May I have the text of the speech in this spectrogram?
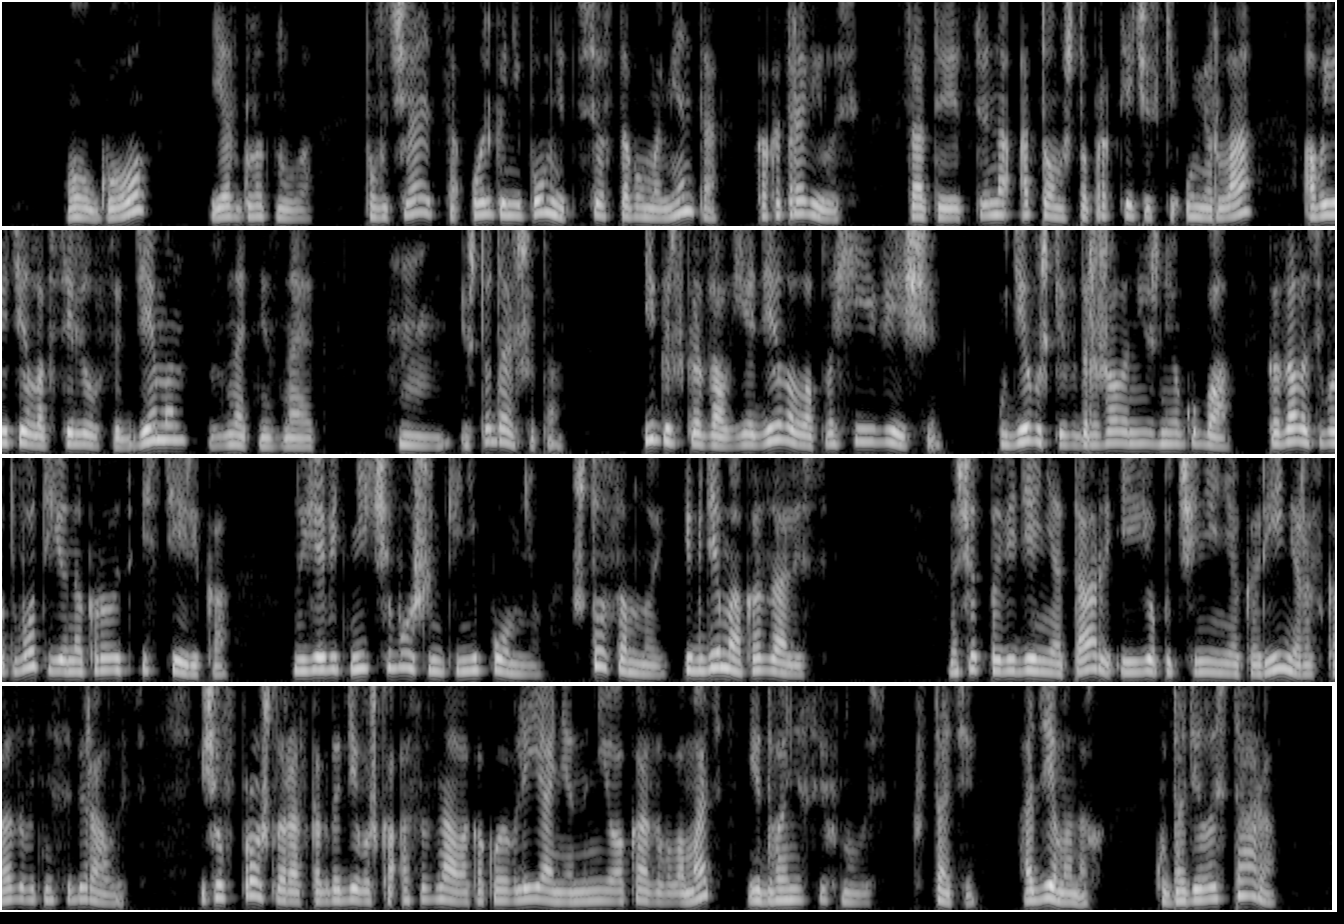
Ого! Я сглотнула. Получается, Ольга не помнит все с того момента, как отравилась. Соответственно, о том, что практически умерла, а в ее тело вселился демон, знать не знает. Хм, и что дальше-то? Игорь сказал, я делала плохие вещи. У девушки задрожала нижняя губа. Казалось, вот-вот ее накроет истерика. Но я ведь ничегошеньки не помню. Что со мной и где мы оказались? Насчет поведения Тары и ее подчинения Карине рассказывать не собиралась. Еще в прошлый раз, когда девушка осознала, какое влияние на нее оказывала мать, едва не свихнулась. Кстати, о демонах. Куда делась Тара?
